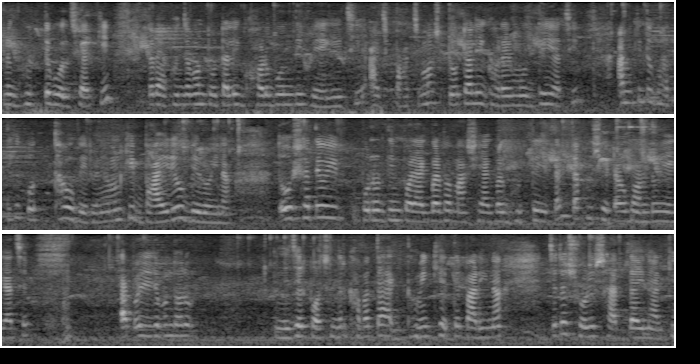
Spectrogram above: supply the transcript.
মানে ঘুরতে বলছি আর কি। তবে এখন যেমন টোটালি ঘরবন্দি হয়ে গেছি, আজ পাঁচ মাস টোটালি ঘরের মধ্যেই আছি। আমি কিন্তু ঘর থেকে কোথাও বেরোই না, এমনকি বাইরেও বেরোই না। তো ওর সাথে ওই পনেরো দিন পর একবার বা মাসে একবার ঘুরতে যেতাম, তখন সেটাও বন্ধ হয়ে গেছে। তারপরে যেমন ধরো নিজের পছন্দের খাবারটা একদমই খেতে পারি না, যেটা শরীর স্বাদ দেয় না, আর কি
